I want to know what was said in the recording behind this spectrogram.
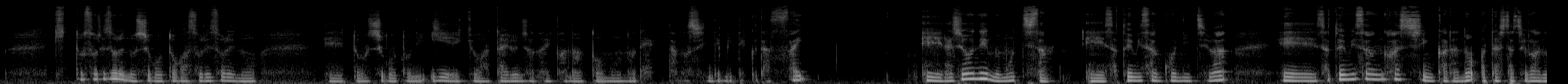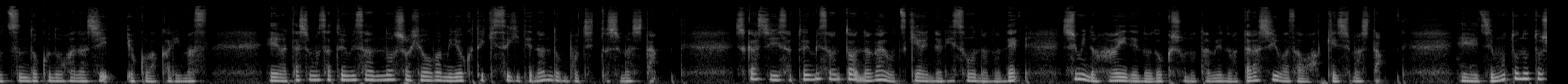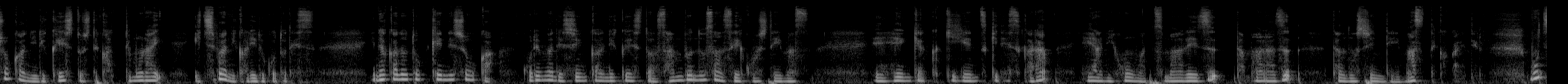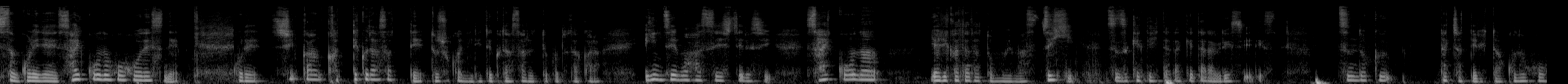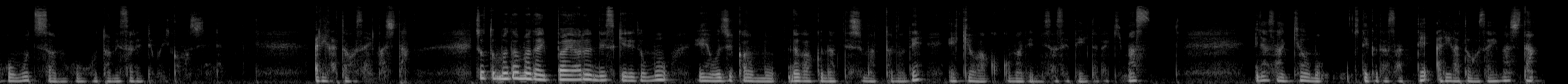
きっとそれぞれの仕事がそれぞれの、えーと仕事にいい影響を与えるんじゃないかなと思うので楽しんでみてください。えー、ラジオネームもっちさん、えー、里由美さんこんにちは、えー、里由美さん発信からの私たち側の積んどくのお話よくわかります、えー、私も里由美さんの書評が魅力的すぎて何度もポチッとしました。しかし里由美さんとは長いお付き合いになりそうなので趣味の範囲での読書のための新しい技を発見しました、えー、地元の図書館にリクエストして買ってもらい一番に借りることです田舎の特権でしょうか？これまで新刊リクエストは3分の3成功しています。えー、返却期限付きですから部屋に本は積まれずたまらず楽しんでいますって書かれてる。もちさんこれね最高の方法ですね。これ新刊買ってくださって図書館に入れてくださるってことだから印税も発生してるし最高なやり方だと思います。ぜひ続けていただけたら嬉しいです。積んどくなっちゃってる人はこの方法もちさんの方法を試されてもいいかもしれない。ありがとうございました。ちょっとまだまだいっぱいあるんですけれども、えー、お時間も長くなってしまったので、えー、今日はここまでにさせていただきます皆さん今日もてくださってありがとうございました。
